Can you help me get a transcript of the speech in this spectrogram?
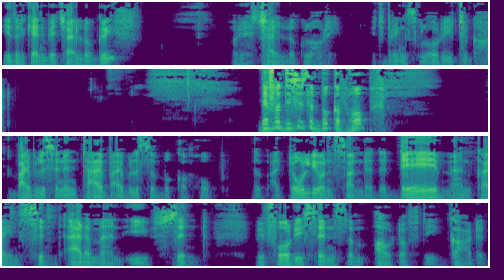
Either can be a child of grief or a child of glory. It brings glory to God. Therefore, this is a book of hope. The Bible is an entire Bible is a book of hope. The, I told you on Sunday, the day mankind sinned, Adam and Eve sinned, before he sends them out of the garden,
